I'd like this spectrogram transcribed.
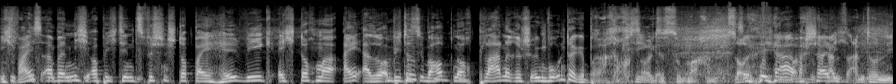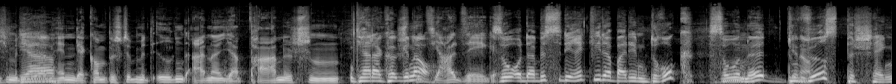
Ich weiß aber nicht, ob ich den Zwischenstopp bei Hellweg echt noch mal, ein, also ob ich das überhaupt noch planerisch irgendwo untergebracht Doch, kriege. solltest du machen. Solltest du ja, machen. wahrscheinlich. Du kannst Anton nicht mit Ja. leeren Händen, der kommt bestimmt mit irgendeiner japanischen Ja, da genau. Spezialsäge. So, und da bist du direkt wieder bei dem Druck. So, ne? Du Genau. wirst beschenkt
